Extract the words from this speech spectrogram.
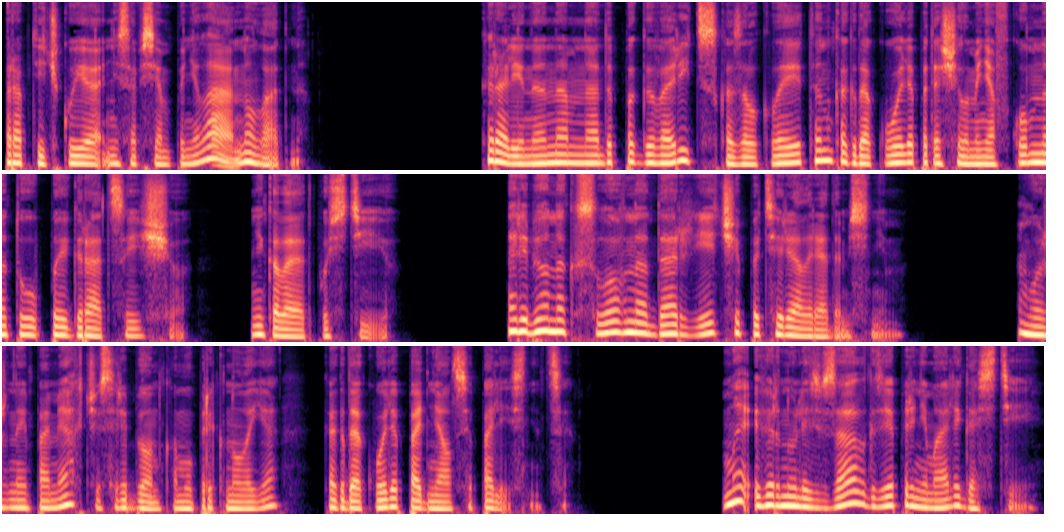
Про птичку я не совсем поняла, ну ладно. «Каролина, нам надо поговорить», — сказал Клейтон, когда Коля потащил меня в комнату поиграться еще. «Николай, отпусти ее». А ребенок словно дар речи потерял рядом с ним. «Можно и помягче с ребенком», — упрекнула я, когда Коля поднялся по лестнице. Мы вернулись в зал, где принимали гостей.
